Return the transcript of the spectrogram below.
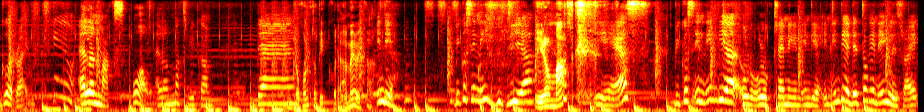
Good right? Elon musk. Wow elon musk become then bukan topik kuda amerika? India because in India Elon Musk? Yes. Because in India oh, look trending in India. In India they talk in English right?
